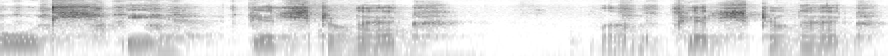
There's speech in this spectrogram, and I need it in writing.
Łódź i pierścionek. Mamy pierścionek.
